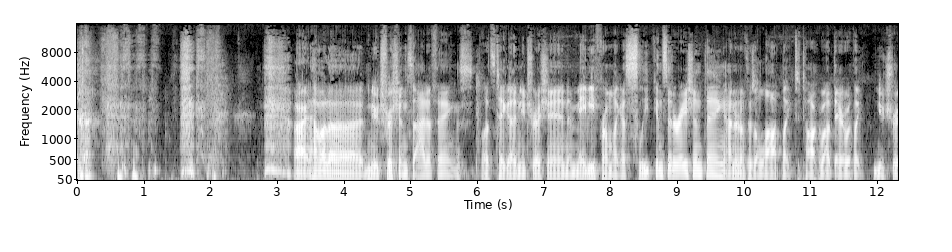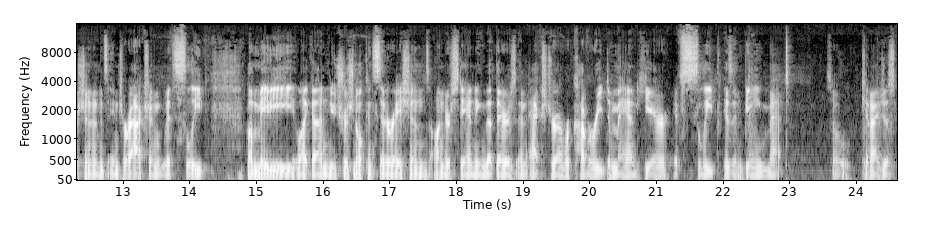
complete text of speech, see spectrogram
All right. How about a nutrition side of things? Let's take a nutrition, maybe from like a sleep consideration thing. I don't know if there's a lot like to talk about there with like nutrition and its interaction with sleep, but maybe like a nutritional considerations, understanding that there's an extra recovery demand here if sleep isn't being met. So, can I just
